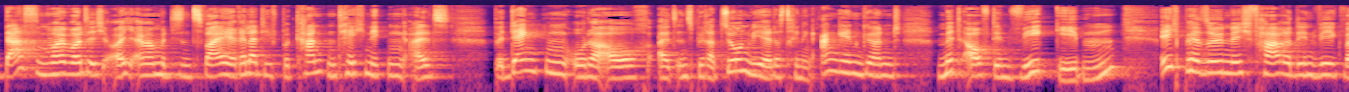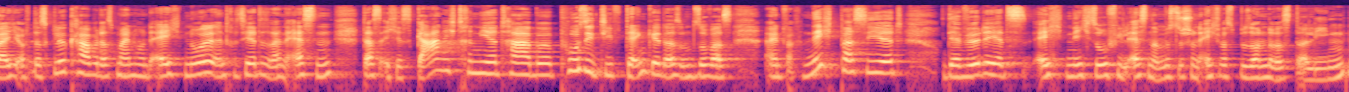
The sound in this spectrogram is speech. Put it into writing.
Das wollte ich euch einmal mit diesen zwei relativ bekannten Techniken als Bedenken oder auch als Inspiration, wie ihr das Training angehen könnt, mit auf den Weg geben. Ich persönlich fahre den Weg, weil ich auch das Glück habe, dass mein Hund echt null interessiert ist an Essen, dass ich es gar nicht trainiert habe, positiv denke, dass uns sowas einfach nicht passiert. Der würde jetzt echt nicht so viel essen, da müsste schon echt was Besonderes da liegen.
